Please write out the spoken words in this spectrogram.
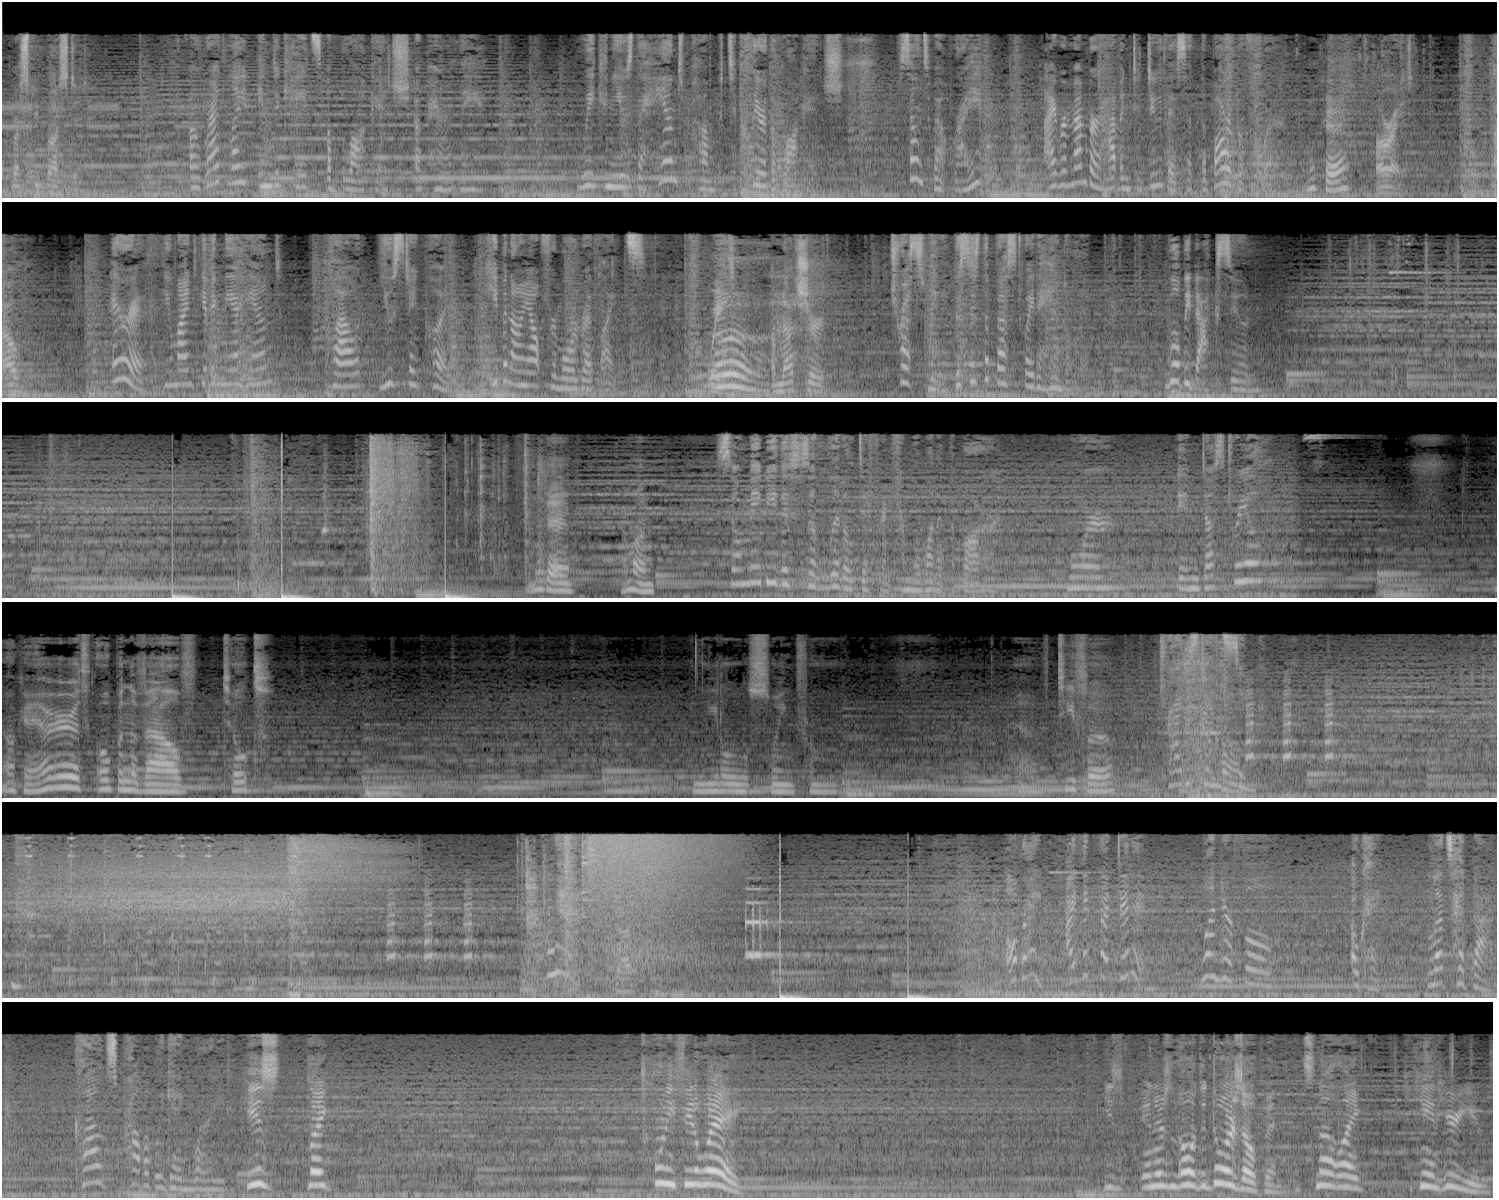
Must be busted. A red light indicates a blockage, apparently. We can use the hand pump to clear the blockage. Sounds about right. I remember having to do this at the bar before. Okay. Alright. I'll... Aerith, you mind giving me a hand? Cloud, you stay put. Keep an eye out for more red lights. Wait, I'm not sure... Trust me, this is the best way to handle it. We'll be back soon. Okay. Come on. So maybe this is a little different from the one at the bar. More... industrial? Okay, Aerith, open the valve, tilt. Needle swing from. Have Tifa. Try to stay in Oh. sync. Got it. All right, I think that did it. Wonderful. Okay, let's head back. Cloud's probably getting worried. He's like 20 feet away. He's and there's an oh the door's open. It's not like he can't hear you.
